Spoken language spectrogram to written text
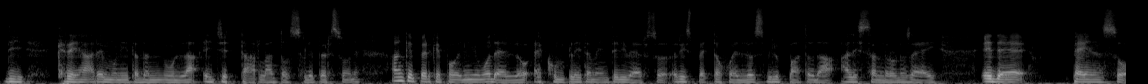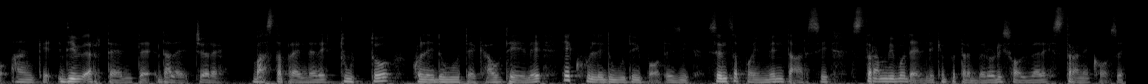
di creare moneta da nulla e gettarla addosso alle persone, anche perché poi il mio modello è completamente diverso rispetto a quello sviluppato da Alessandro Nosei ed è, penso, anche divertente da leggere. Basta prendere tutto con le dovute cautele e con le dovute ipotesi, senza poi inventarsi strambi modelli che potrebbero risolvere strane cose.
